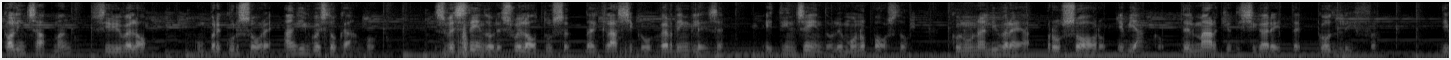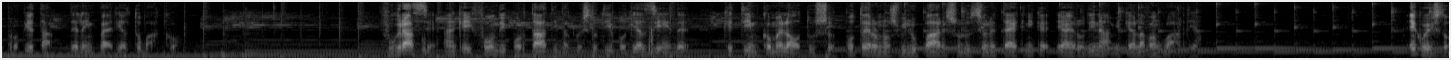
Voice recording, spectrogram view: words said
Colin Chapman si rivelò un precursore anche in questo campo, svestendo le sue Lotus dal classico verde inglese e tingendo le monoposto con una livrea rosso oro e bianco del marchio di sigarette Gold Leaf, di proprietà della Imperial Tobacco. Fu grazie anche ai fondi portati da questo tipo di aziende che team come Lotus poterono sviluppare soluzioni tecniche e aerodinamiche all'avanguardia. E questo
